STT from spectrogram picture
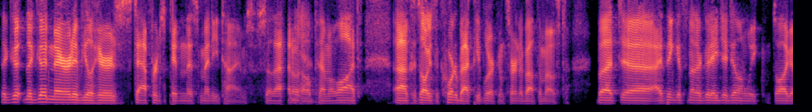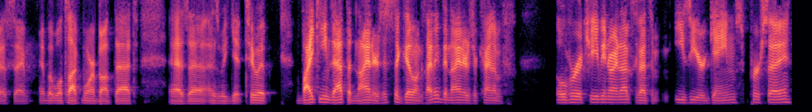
The good the good narrative you'll hear is Stafford's played in this many times, so that'll Yeah. help him a lot because it's always the quarterback people are concerned about the most. But uh, I think it's another good AJ Dillon week. That's all I got to say. But we'll talk more about that as uh, as we get to it. Vikings at the Niners. This is a good one because I think the Niners are kind of overachieving right now because they've had some easier games per se,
